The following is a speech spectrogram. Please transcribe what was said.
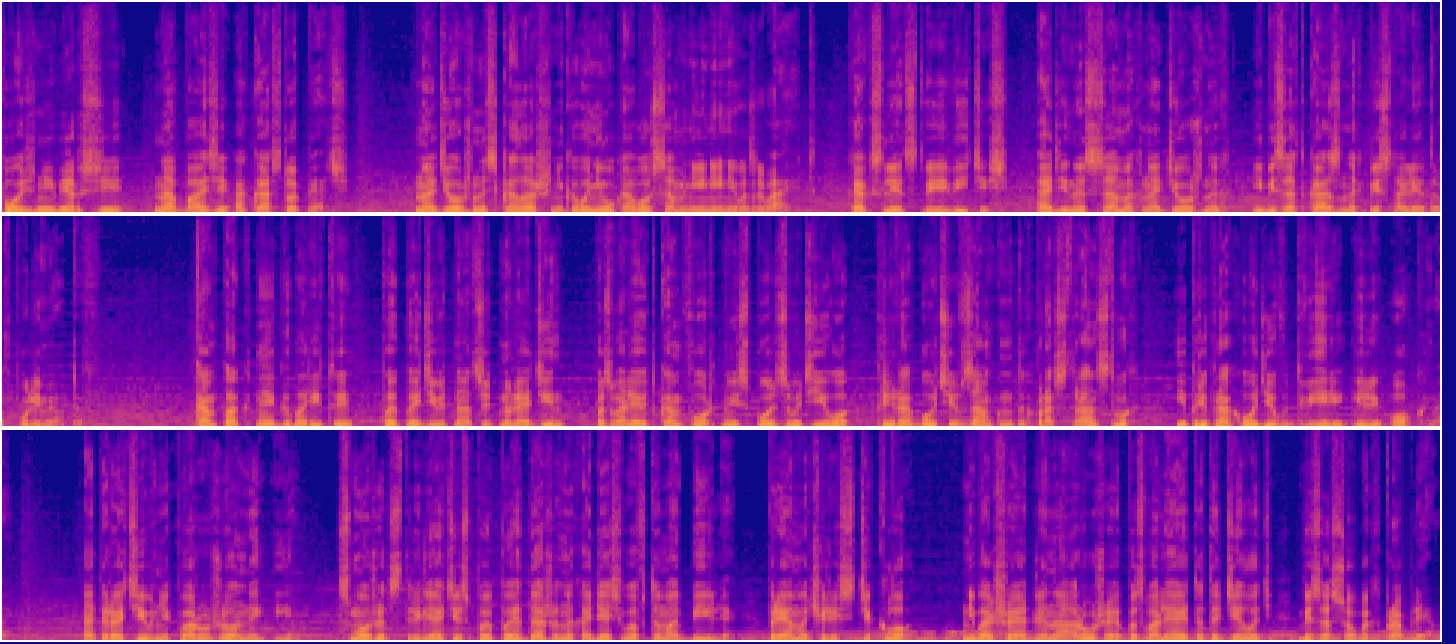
поздней версии – на базе АК-105. Надежность Калашникова ни у кого сомнений не вызывает. Как следствие, «Витязь» – один из самых надежных и безотказных пистолетов-пулеметов. Компактные габариты PP1901 позволяют комфортно использовать его при работе в замкнутых пространствах и при проходе в двери или окна. Оперативник, вооруженный им, сможет стрелять из ПП даже находясь в автомобиле, прямо через стекло. Небольшая длина оружия позволяет это делать без особых проблем.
